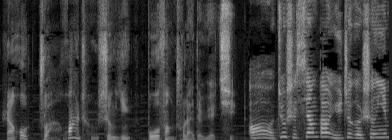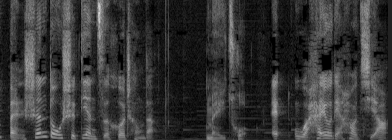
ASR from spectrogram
然后转化成声音播放出来的乐器。哦，就是相当于这个声音本身都是电子合成的。没错，哎，我还有点好奇啊，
